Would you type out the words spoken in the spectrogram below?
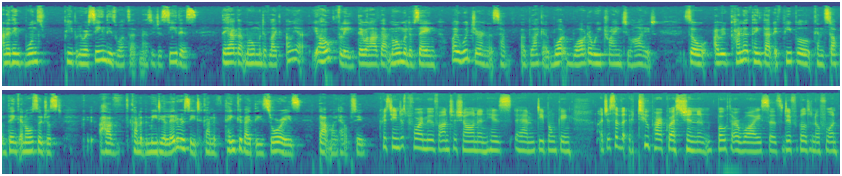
And I think once people who are seeing these WhatsApp messages see this, they have that moment of like, oh yeah, hopefully they will have that moment of saying, why would journalists have a blackout? What what are we trying to hide? So I would kind of think that if people can stop and think and also just have kind of the media literacy to kind of think about these stories, that might help too. Christine, just before I move on to Sean and his um, debunking, I just have a two part question, and both are why, so it's a difficult enough one.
